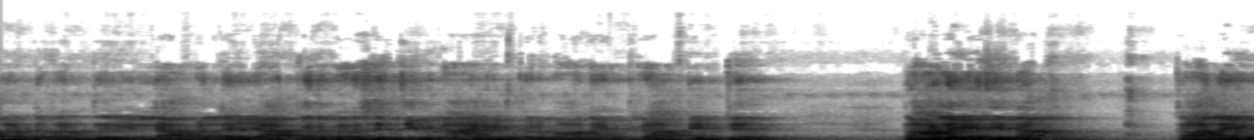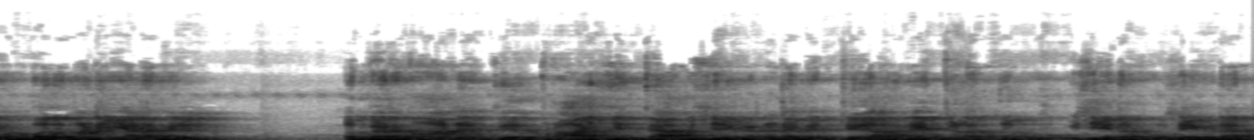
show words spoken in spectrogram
வேண்டும் என்று எல்லாம் வல்ல யாக்கர் வரசித்தி விநாயகர் பெருமானை பிரார்த்தித்து நாளைய தினம் காலை ஒன்பது மணி அளவில் எம்பெருமானுக்கு பிராய்ச்சித்த அபிஷேகம் நடைபெற்று அதனைத் தொடர்ந்து விசேட பூசையுடன்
